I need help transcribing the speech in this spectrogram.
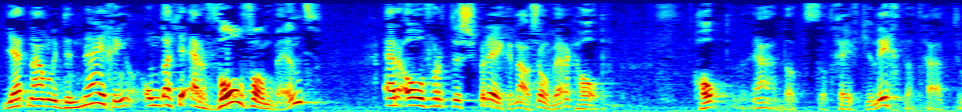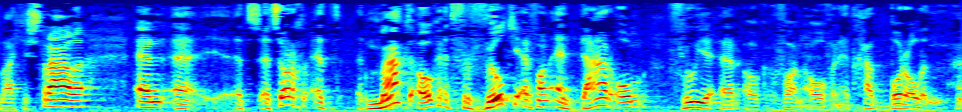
Je hebt namelijk de neiging, omdat je er vol van bent, erover te spreken. Nou, zo werkt hoop. Hoop, ja, dat, dat geeft je licht, dat gaat, laat je stralen. En uh, het, het, zorgt, het, het maakt ook, het vervult je ervan en daarom vloei je er ook van over. Het gaat borrelen. Hè?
